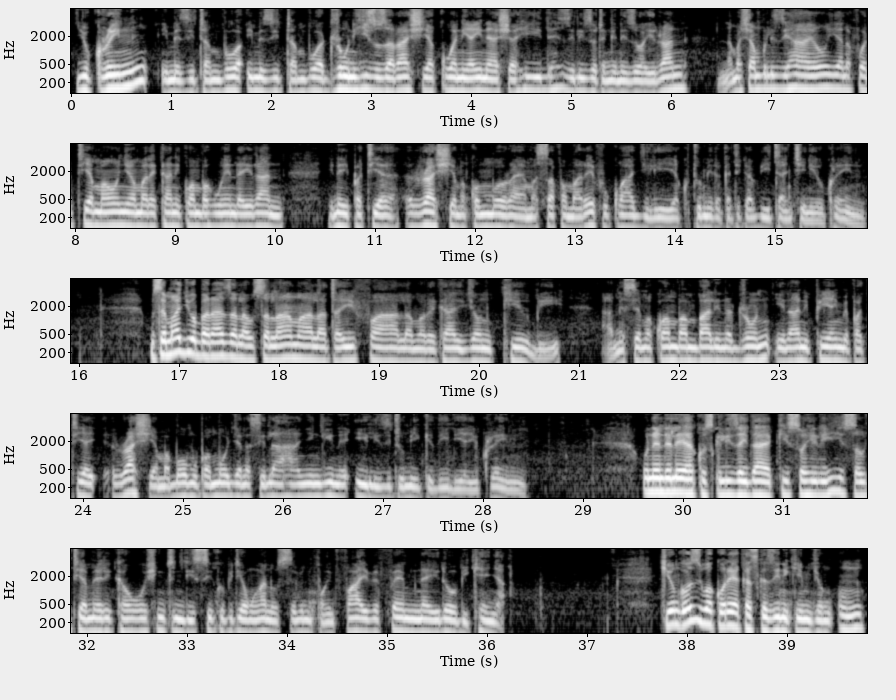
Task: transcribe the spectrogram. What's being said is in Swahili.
Ukraine imezitambua, imezitambua droni hizo za Russia kuwa ni aina ya Shahid zilizotengenezewa Iran, na mashambulizi hayo yanafuatia maonyo ya Marekani kwamba huenda Iran inaipatia Russia makombora ya masafa marefu kwa ajili ya kutumika katika vita nchini Ukraine. Msemaji wa baraza la usalama la taifa la Marekani John Kirby amesema kwamba mbali na drone, Iran pia imepatia Russia mabomu pamoja na silaha nyingine ili zitumike dhidi ya Ukraine. Unaendelea kusikiliza idhaa ya Kiswahili ya Sauti ya Amerika, Washington DC, kupitia 107.5 FM Nairobi, Kenya. Kiongozi wa Korea Kaskazini Kim Jong Un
